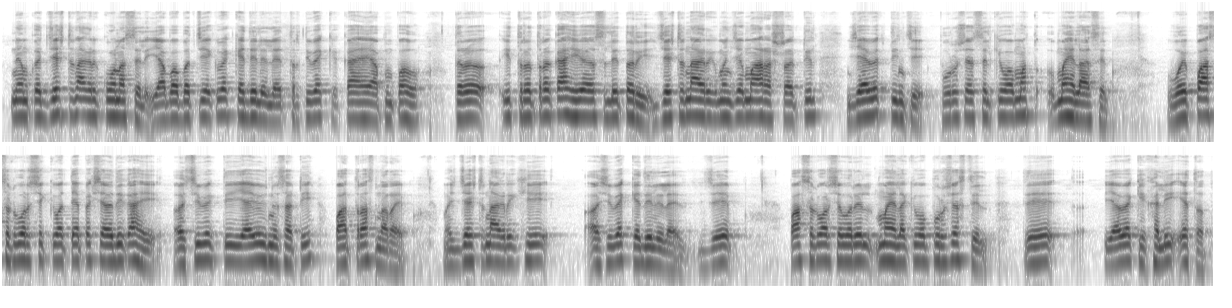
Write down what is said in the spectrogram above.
नेमकं ज्येष्ठ नागरिक कोण असेल याबाबतची एक व्याख्या दिलेली आहे. तर ती व्याख्या काय आहे आपण पाहू. तर इतरत्र काही असले तरी ज्येष्ठ नागरिक म्हणजे महाराष्ट्रातील ज्या व्यक्तींचे पुरुष असेल किंवा मत महिला असेल वय पासष्ट वर्ष किंवा त्यापेक्षा अधिक आहे अशी व्यक्ती या योजनेसाठी पात्र असणार आहे. म्हणजे ज्येष्ठ नागरिक ही अशी व्याख्या दिलेली आहे जे पासष्ट वर्षावरील महिला किंवा पुरुष असतील ते या व्याख्येखाली येतात.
